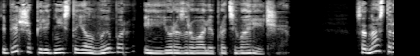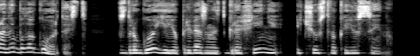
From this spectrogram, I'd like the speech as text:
Теперь же перед ней стоял выбор, и ее разрывали противоречия. С одной стороны была гордость, с другой — ее привязанность к графине и чувство к ее сыну.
